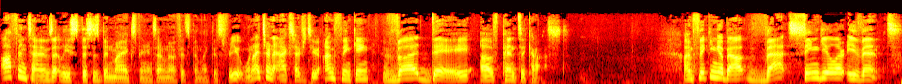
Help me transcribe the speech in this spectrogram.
oftentimes, at least this has been my experience, I don't know if it's been like this for you. When I turn to Acts chapter 2, I'm thinking the day of Pentecost. I'm thinking about that singular event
